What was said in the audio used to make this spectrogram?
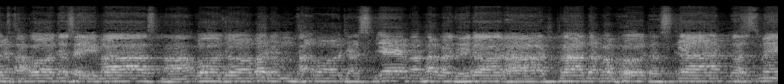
रथवोजसैवास्मा ओजो वरुन्धवोजस्येव भवति राष्ट्रादपभूतस्यात् तस्मै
